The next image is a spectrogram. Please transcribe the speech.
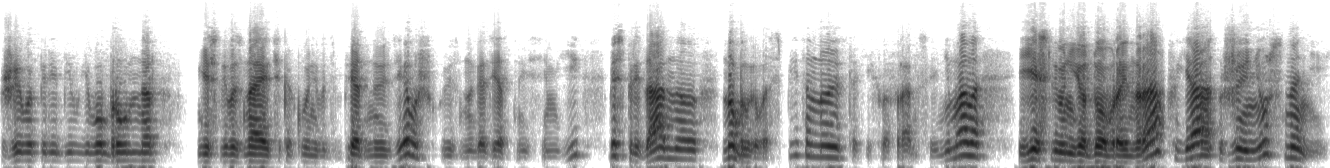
живо перебил его Бруннер, если вы знаете какую-нибудь бедную девушку из многодетной семьи, бесприданную, но благовоспитанную, таких во Франции немало, и если у нее добрый нрав, я женюсь на ней.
